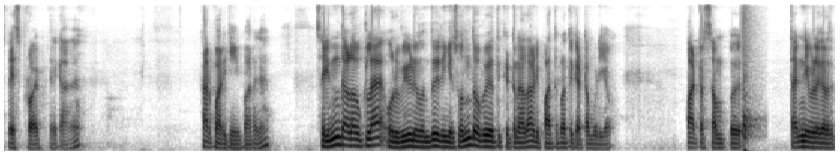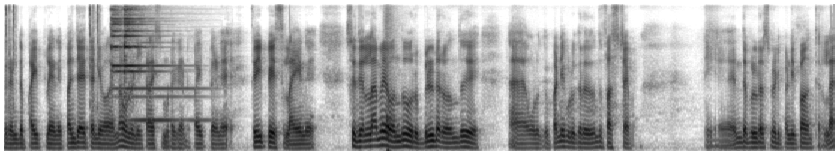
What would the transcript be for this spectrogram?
ஸ்பேஸ் ப்ரொவைட் பண்ணியிருக்காங்க கார் பார்க்கிங் பாருங்கள் ஸோ இந்த அளவுக்குல ஒரு வீடு வந்து நீங்கள் சொந்த உபயோகத்துக்கு கட்டினா தான் அப்படி பார்த்து பார்த்து கட்ட முடியும். வாட்டர் சம்பு தண்ணி விழுகிறதுக்கு ரெண்டு பைப் லைனு பஞ்சாயத்து தண்ணி வாங்கினா ஒன்று நீங்கள் கனெக்ஷன் பண்ணுற ரெண்டு pipe line three phase line so இது எல்லாமே வந்து ஒரு பில்டர் வந்து உங்களுக்கு பண்ணி கொடுக்குறது வந்து ஃபஸ்ட் டைம் நீங்கள் எந்த பில்டர்ஸும் இப்படி பண்ணிப்பாங்கன்னு தெரில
